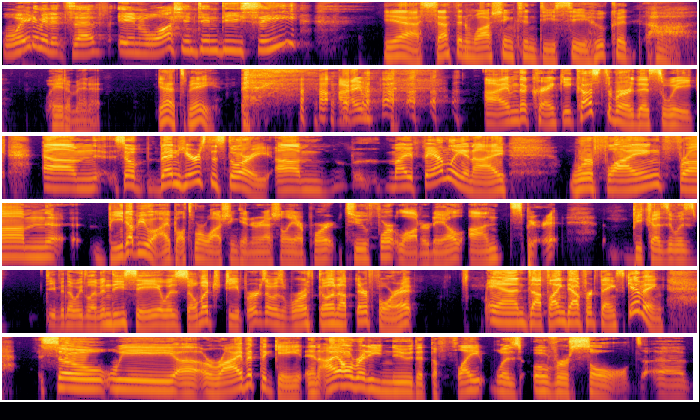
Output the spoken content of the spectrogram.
wait a minute, Seth, in Washington, D.C. Yeah, Seth in Washington, D.C. Who could, ah, oh, wait a minute. Yeah, it's me. I'm I'm the cranky customer this week. Um, so Ben, here's the story. Um, my family and I were flying from BWI, Baltimore Washington International Airport, to Fort Lauderdale on Spirit because it was even though we live in DC, it was so much cheaper, so it was worth going up there for it. And uh, flying down for Thanksgiving so we uh, arrive at the gate, and I already knew that the flight was oversold, uh,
